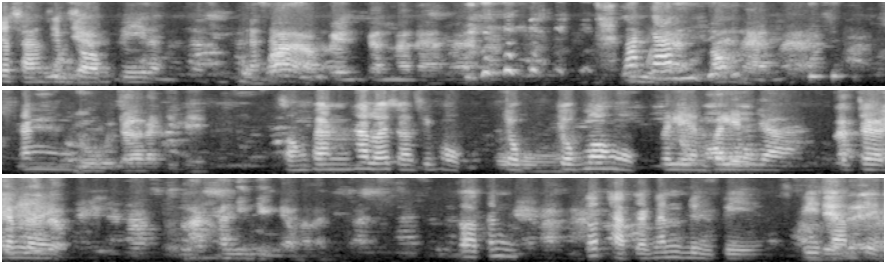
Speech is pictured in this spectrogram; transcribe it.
จะสามสิบสองปีแล้วผมว่าเป็นกันมานานมากรักกันต้องนานมากตั้งอยู่เจอกันกี่ปีสองพันห้าร้อยสามสิบหก จบจบมหกไปเรียนปริญญาแล้วเจอกันเลยแบบรักกันจริงๆเนี่ยเมื่อไหร่ก็ตั้งก็ถัดจากนั้นหนึ่งปี ปีสามเจ็ด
